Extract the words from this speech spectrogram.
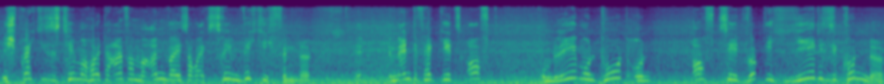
ich spreche dieses Thema heute einfach mal an, weil ich es auch extrem wichtig finde. Im Endeffekt geht es oft um Leben und Tod und oft zählt wirklich jede Sekunde.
